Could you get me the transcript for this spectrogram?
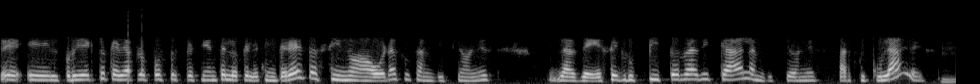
eh, el proyecto que había propuesto el presidente lo que les interesa, sino ahora sus ambiciones, las de ese grupito radical, ambiciones particulares. Mm.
